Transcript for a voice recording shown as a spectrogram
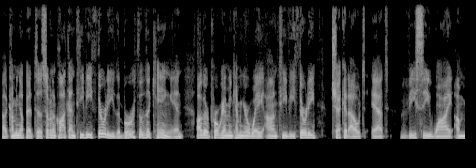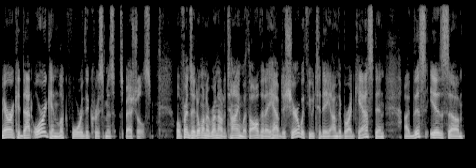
uh, coming up at uh, 7 o'clock on TV 30, The Birth of the King, and other programming coming your way on TV 30. Check it out at vcyamerica.org and look for the Christmas specials. Well, friends, I don't want to run out of time with all that I have to share with you today on the broadcast. And uh, this is um,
